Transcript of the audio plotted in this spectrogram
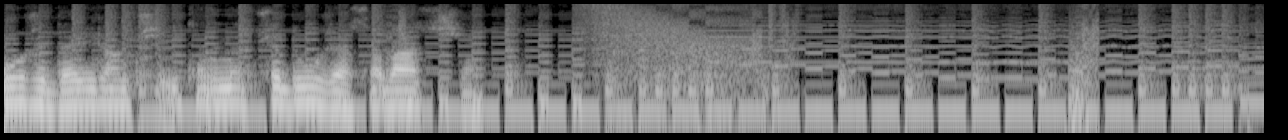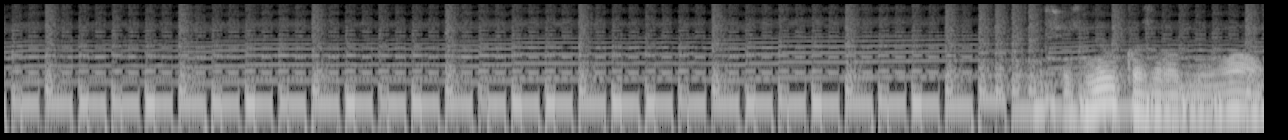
Kurde, ile on przy- ten mecz przedłuża, zobaczcie. Jeszcze zmyłkę zrobił, wow.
